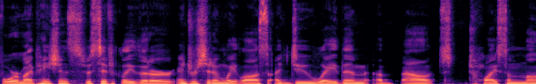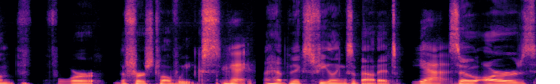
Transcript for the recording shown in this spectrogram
For my patients specifically that are interested in weight loss, I do weigh them about twice a month for the first 12 weeks. Okay. I have mixed feelings about it. Yeah. So ours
